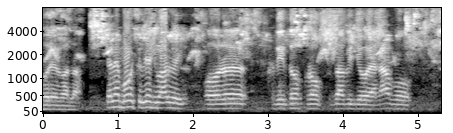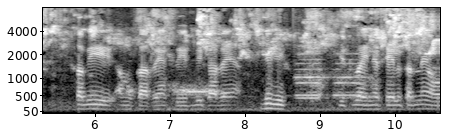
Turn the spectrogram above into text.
बुरे वाला। चले बहुत शुक्रिया सुबाल भाई। और खरीदो फरोख्त का भी जो है ना वो सभी हम कर रहे हैं खरीद भी कर रहे हैं। जी जी। जिस भाई ने सेल करने हो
